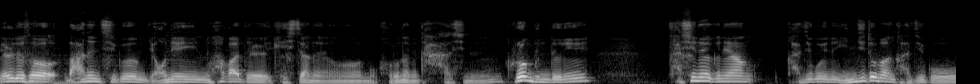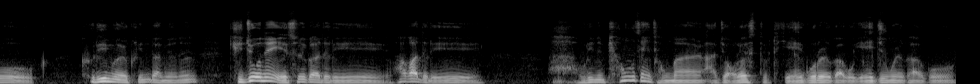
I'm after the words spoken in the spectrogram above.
예를 들어서 많은 지금 연예인 화가들 계시잖아요. 뭐 거론하면 다 아시는 그런 분들이 자신의 그냥 가지고 있는 인지도만 가지고 그림을 그린다면은 기존의 예술가들이 화가들이 아, 우리는 평생 정말 아주 어렸을 때부터 예고를 가고 예중을 가고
